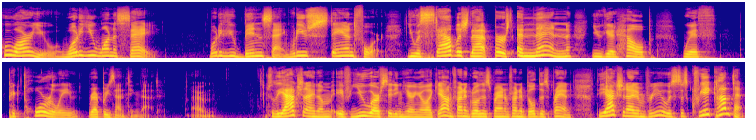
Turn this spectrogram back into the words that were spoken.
Who are you? What do you want to say? What have you been saying? What do you stand for? You establish that first, and then you get help with pictorially representing that. Um, so, the action item, if you are sitting here and you're like, yeah, I'm trying to grow this brand, I'm trying to build this brand, the action item for you is to create content.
